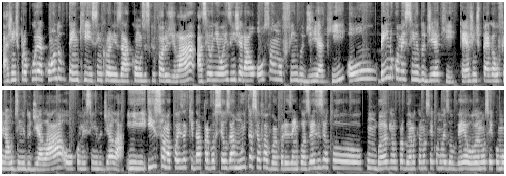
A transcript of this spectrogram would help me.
A gente procura, quando tem que sincronizar com os escritórios de lá, as reuniões em geral ou são no fim do dia aqui, ou bem no comecinho do dia aqui. Que aí a gente pega o finalzinho do dia lá ou o comecinho do dia lá. E isso é uma coisa que dá para você usar muito a seu favor. Por exemplo, às vezes eu tô com um bug, um problema que eu não sei como resolver, ou eu não sei como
